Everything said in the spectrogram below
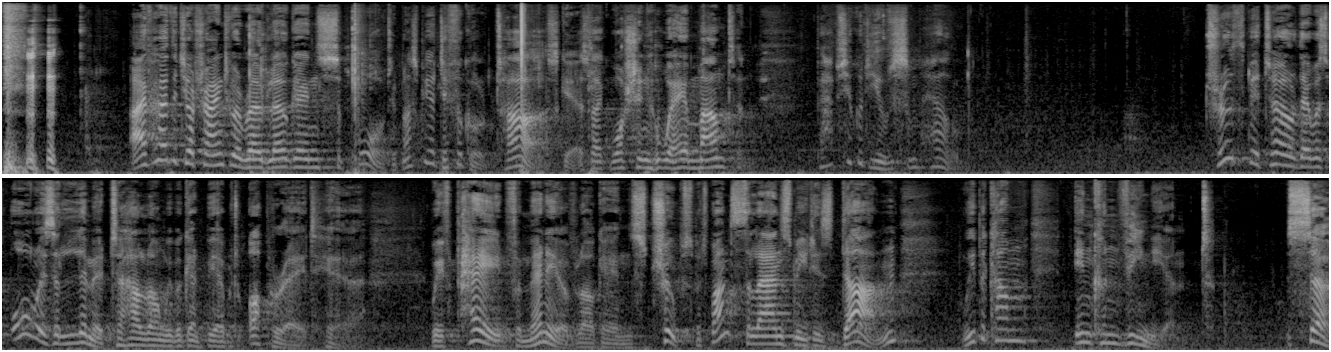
I've heard that you're trying to erode Loghain's support. It must be a difficult task, yes, like washing away a mountain. Perhaps you could use some help. Truth be told, there was always a limit to how long we were going to be able to operate here. We've paid for many of Loghain's troops, but once the Landsmeet is done, we become inconvenient. So,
